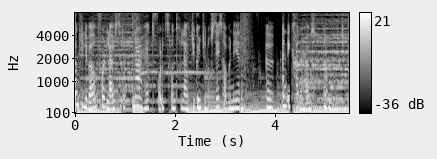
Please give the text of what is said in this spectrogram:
Dank jullie wel voor het luisteren naar het Volkskrant Geluid. Je kunt je nog steeds abonneren. Uh, en ik ga naar huis, naar mijn hondje.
